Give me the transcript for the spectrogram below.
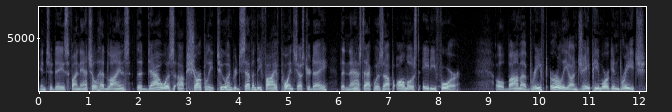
In today's financial headlines, the Dow was up sharply 275 points yesterday. The Nasdaq was up almost 84. Obama briefed early on JP Morgan breach.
